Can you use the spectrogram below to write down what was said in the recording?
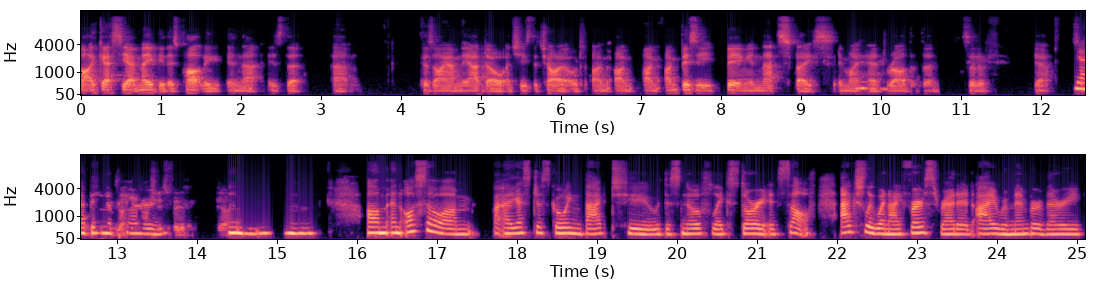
but I guess, yeah, maybe there's partly in that is that because um, I am the adult and she's the child, I'm I'm I'm I'm busy being in that space in my head rather than sort of yeah yeah being a parent. Mm-hmm. Mm-hmm. Um, and also, um, I guess just going back to the snowflake story itself, actually, when I first read it, I remember very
